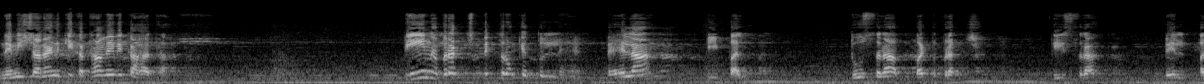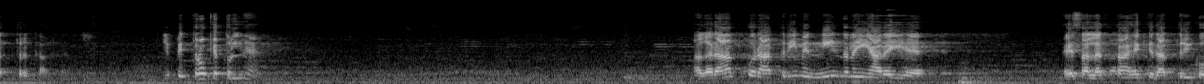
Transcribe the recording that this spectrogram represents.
नेमिशरण की कथा में भी कहा था। तीन वृक्ष पितरों के तुल्य हैं। पहला पीपल, दूसरा बट वृक्ष, तीसरा बेलपत्र का वृक्ष। ये पितरों के तुल्य हैं। अगर आपको रात्रि में नींद नहीं आ रही है ऐसा लगता है कि रात्रि को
